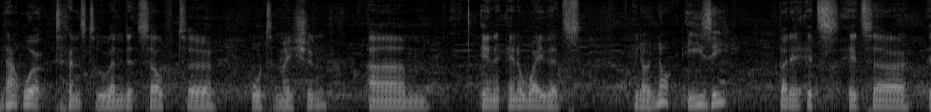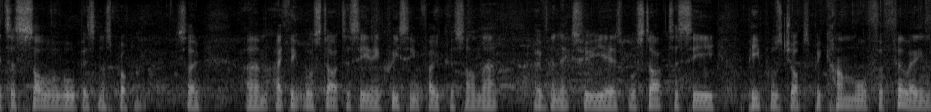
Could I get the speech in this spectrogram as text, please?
that work tends to lend itself to automation um, in in a way that's you know not easy, but it, it's it's a it's a solvable business problem. So um, I think we'll start to see an increasing focus on that over the next few years. We'll start to see people's jobs become more fulfilling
